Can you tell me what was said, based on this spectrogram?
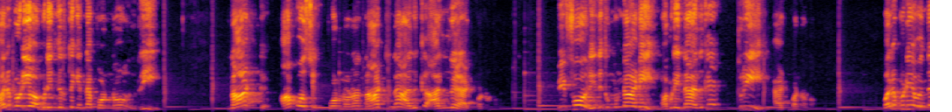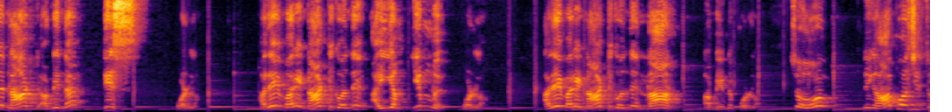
மறுபடியும் அப்படிங்கிறதுக்கு என்ன பண்ணணும் ரீ நாட் ஆப்போசிட் போடணும்னா நாட்னா அதுக்கு அன்னு ஆட் பண்ணணும். பிஃபோர் இதுக்கு முன்னாடி அப்படின்னா அதுக்கு ப்ரீ ஆட் பண்ணணும். மறுபடியும் வந்து நாட் அப்படின்னா திஸ் போடலாம். அதே மாதிரி நாட்டுக்கு வந்து ஐயம் இம்மு போடலாம். அதே மாதிரி நாட்டுக்கு வந்து நான் அப்படின்னு போடலாம். ஸோ நீங்கள் ஆப்போசிட்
